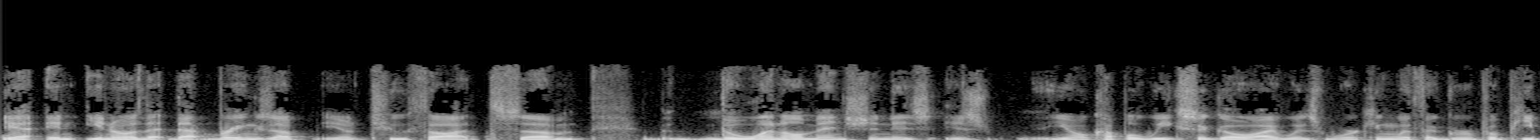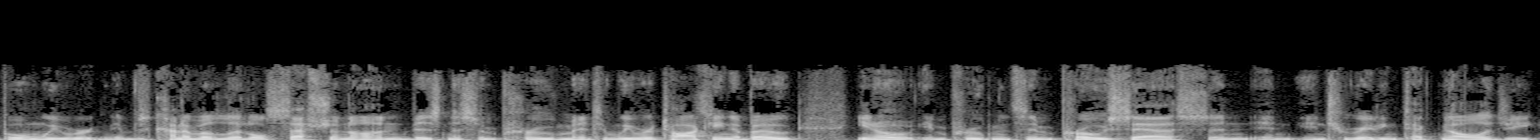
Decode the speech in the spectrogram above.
yeah, and you know that that brings up you know two thoughts. Um, the one I'll mention is is you know a couple of weeks ago I was working with a group of people and we were it was kind of a little session on business improvement and we were talking about you know improvements in process and, and integrating technology.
